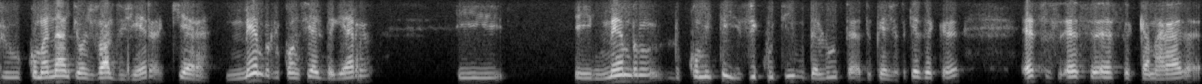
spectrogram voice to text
do comandante Osvaldo Vieira, que era membro do Conselho de Guerra e, e membro do Comitê Executivo da Luta do PJ. Quer dizer que esse, esse, esse camarada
